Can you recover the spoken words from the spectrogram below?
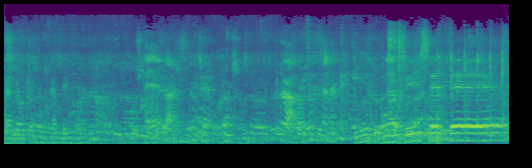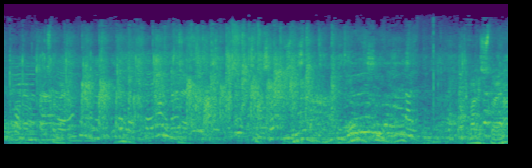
Κάνω το καθήκον. Να ζήσετε. Βάλεις στο ένα.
